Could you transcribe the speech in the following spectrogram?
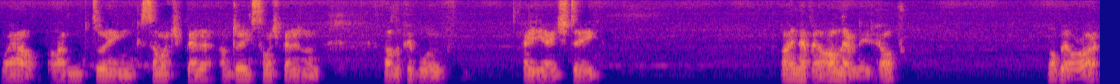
wow, I'm doing so much better. I'm doing so much better than other people with ADHD. I never, I'll never need help. I'll be all right.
